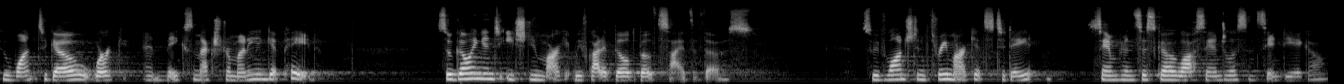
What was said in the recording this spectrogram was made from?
who want to go work and make some extra money and get paid. So going into each new market, we've got to build both sides of those. So we've launched in three markets to date San Francisco, Los Angeles, and San Diego.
